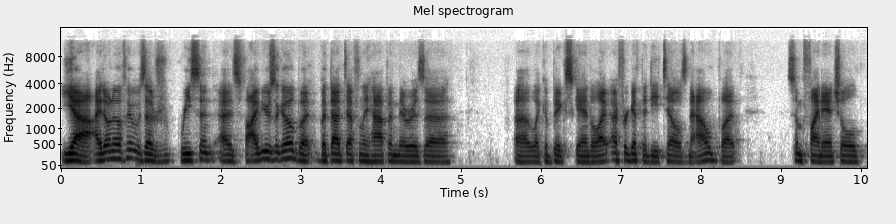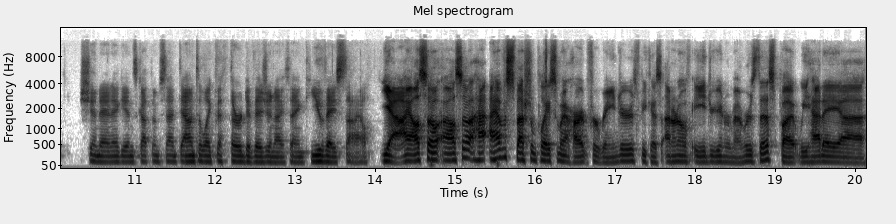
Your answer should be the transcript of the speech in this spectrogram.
Yeah, I don't know if it was as recent as five years ago, but but that definitely happened. There was a uh, like a big scandal. I, I forget the details now, but some financial shenanigans got them sent down to like the third division, I think, Juve style. Yeah, I also I also ha- I have a special place in my heart for Rangers because I don't know if Adrian remembers this, but we had a uh,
